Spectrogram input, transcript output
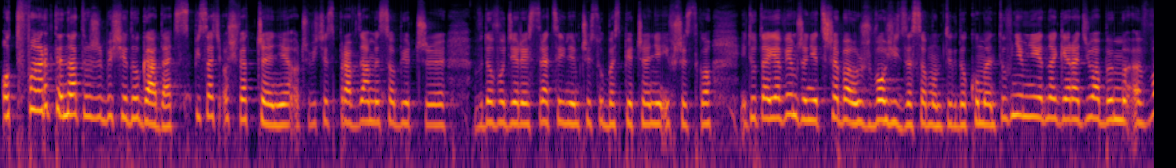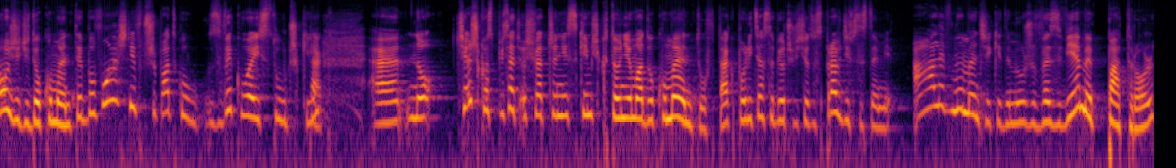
otwarte na to, żeby się dogadać, spisać oświadczenie. Oczywiście sprawdzamy sobie, czy w dowodzie rejestracyjnym, czy jest ubezpieczenie i wszystko. I tutaj ja wiem, że nie trzeba już wozić ze sobą tych dokumentów, niemniej jednak ja radziłabym wozić dokumenty, bo właśnie w przypadku zwykłej stłuczki, tak. e, no ciężko spisać oświadczenie z kimś, kto nie ma dokumentów, tak? Policja sobie oczywiście to sprawdzi w systemie, ale w momencie, kiedy my już wezwiemy patrol,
